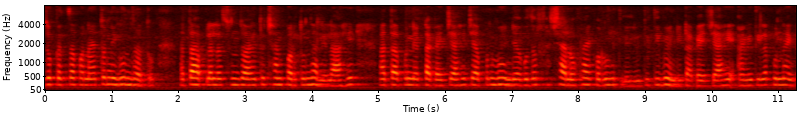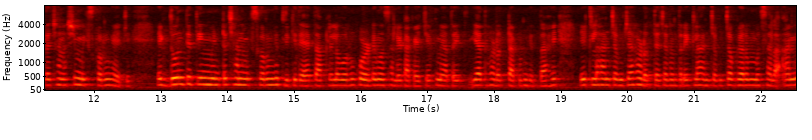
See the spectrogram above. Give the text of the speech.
जो कच्चापणा आहे तो निघून जातो. आता आपला लसूण जो आहे तो छान परतून झालेला आहे. आता आपण यात टाकायची आहे जी आपण भेंडी अगोदर शॅलो फ्राय करून घेतलेली होती. ती भेंडी टाकायची आहे आणि तिला पुन्हा एकदा छान अशी मिक्स करून घ्यायची. एक दोन ते तीन मिनटं छान मिक्स करून घेतली की त्यात आपल्याला वरून कोरडे मसाले टाकायचे आहेत. मी आता यात हळद टाकून घेत आहे. एक लहान चमचा हळद त्याच्यानंतर एक लहान चमचा गरम मसाला आणि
